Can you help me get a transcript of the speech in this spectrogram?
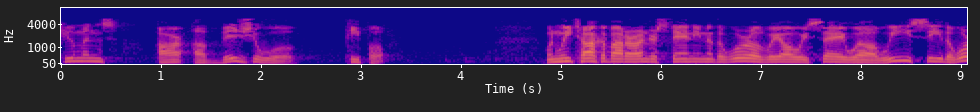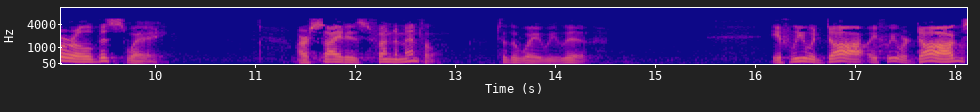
humans are a visual people. When we talk about our understanding of the world, we always say, well, we see the world this way. Our sight is fundamental to the way we live. If we, would if we were dogs,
